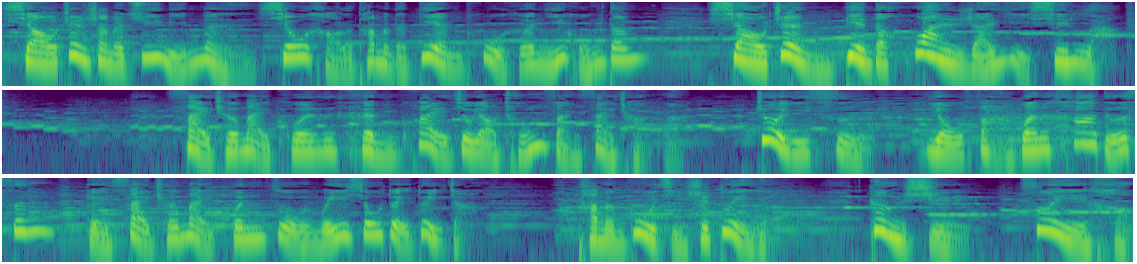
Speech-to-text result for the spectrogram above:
小镇上的居民们修好了他们的店铺和霓虹灯，小镇变得焕然一新了。赛车麦昆很快就要重返赛场了，这一次有法官哈德森给赛车麦昆做维修队队长，他们不仅是队友，更是最好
